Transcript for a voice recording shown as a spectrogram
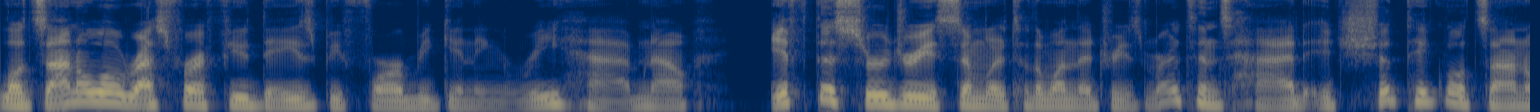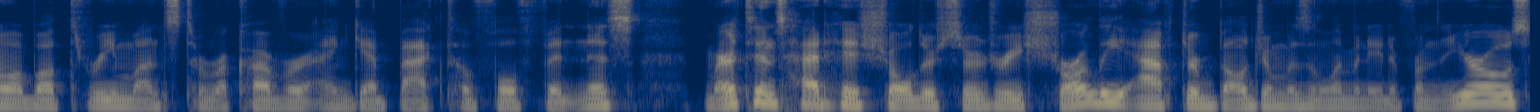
Lozano will rest for a few days before beginning rehab. Now, if the surgery is similar to the one that Dries Mertens had, it should take Lozano about three months to recover and get back to full fitness. Mertens had his shoulder surgery shortly after Belgium was eliminated from the Euros,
